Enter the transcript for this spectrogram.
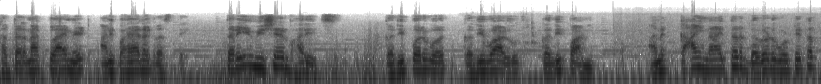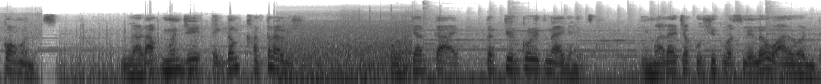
खतरनाक क्लायमेट आणि भयानक रस्ते. तरी विषय भारीच. कधी पर्वत कधी वाळू कधी पाणी. आणि काय नाही तर दगडगोटे तर कॉमनच लडाख म्हणजे एकदम खतरा विषय. थोडक्यात काय तर किरकोळीत नाही घ्यायचा. हिमालयाच्या कुशीत वसलेलं वाळवंट.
